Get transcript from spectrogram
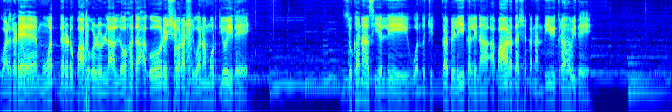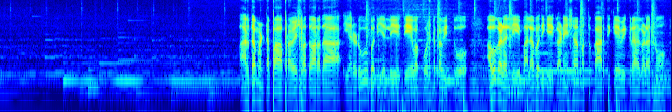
ಒಳಗಡೆ ಮೂವತ್ತೆರಡು ಬಾಹುಗಳುಳ್ಳ ಲೋಹದ ಅಘೋರೇಶ್ವರ ಶಿವನ ಮೂರ್ತಿಯೂ ಇದೆ. ಸುಖನಾಸಿಯಲ್ಲಿ ಒಂದು ಚಿಕ್ಕ ಬಿಳಿ ಕಲ್ಲಿನ ಅಪಾರದರ್ಶಕ ನಂದಿ ವಿಗ್ರಹವಿದೆ. ಅರ್ಧಮಂಟಪ ಪ್ರವೇಶದ್ವಾರದ ಎರಡೂ ಬದಿಯಲ್ಲಿ ದೇವಕೋಷ್ಟಕವಿತ್ತು. ಅವುಗಳಲ್ಲಿ ಬಲಬದಿಗೆ ಗಣೇಶ ಮತ್ತು ಕಾರ್ತಿಕೇಯ ವಿಗ್ರಹಗಳನ್ನು,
